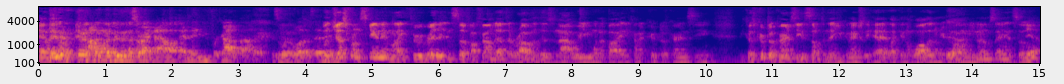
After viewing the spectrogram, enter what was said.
And then- I don't want to do this right now, and then you forgot about it. Is what it was. And But then- just from scanning like through Reddit and stuff, I found out that Robinhood is not where you want to buy any kind of cryptocurrency because cryptocurrency is something that you can actually have like in a wallet on your Yeah. phone. You know what I'm saying? So Yeah.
